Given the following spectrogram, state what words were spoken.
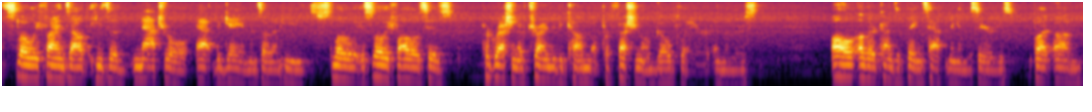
slowly finds out that he's a natural at the game, and so then he slowly slowly follows his progression of trying to become a professional Go player, and then there's all other kinds of things happening in the series. But um,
